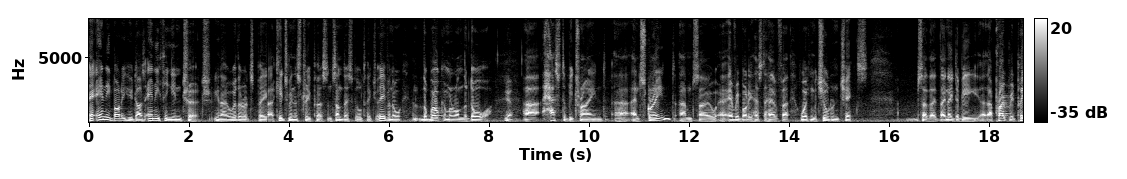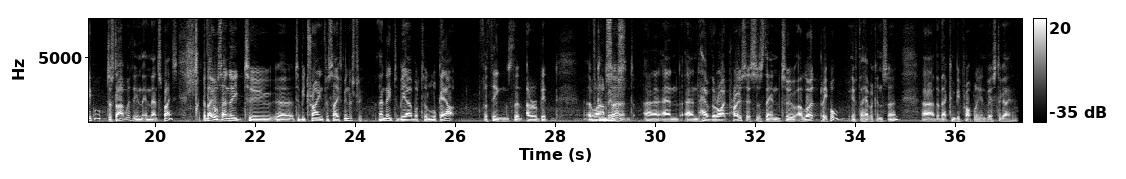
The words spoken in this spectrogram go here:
Anybody who does anything in church, you know, whether it's be a kids ministry person, Sunday school teacher, even a, the welcomer on the door, Yeah. uh, has to be trained uh, and screened. Um, so uh, everybody has to have uh, working with children checks. So they, they need to be uh, appropriate people to start with in, in that space, but they also need to uh, to be trained for safe ministry. They need to be able to look out for things that are a bit of Alarm concern uh, and and have the right processes then to alert people if they have a concern uh, that that can be properly investigated.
